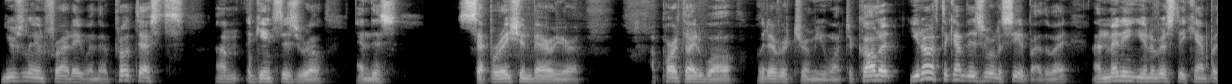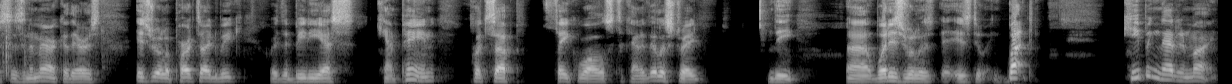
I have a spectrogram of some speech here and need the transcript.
usually on Friday when there are protests um, against Israel and this separation barrier, apartheid wall, whatever term you want to call it. You don't have to come to Israel to see it, by the way. On many university campuses in America, there is Israel Apartheid Week, where the BDS campaign puts up fake walls to kind of illustrate the uh, what Israel is, is doing. But keeping that in mind,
